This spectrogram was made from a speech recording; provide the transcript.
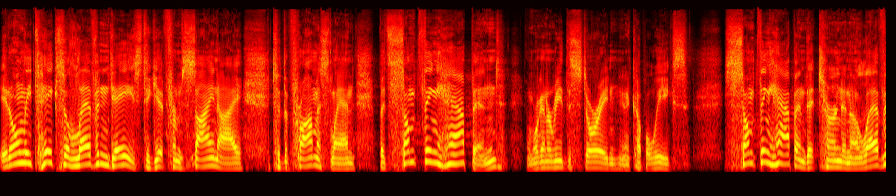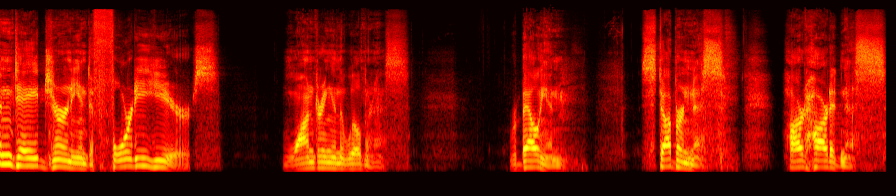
It only takes 11 days to get from Sinai to the promised land, but something happened, and we're going to read the story in a couple weeks. Something happened that turned an 11 day journey into 40 years wandering in the wilderness, rebellion, stubbornness, hard heartedness.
